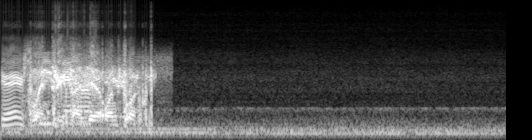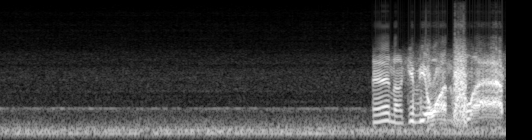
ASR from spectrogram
Your airspeed down. 135014. And I'll give you one flap.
